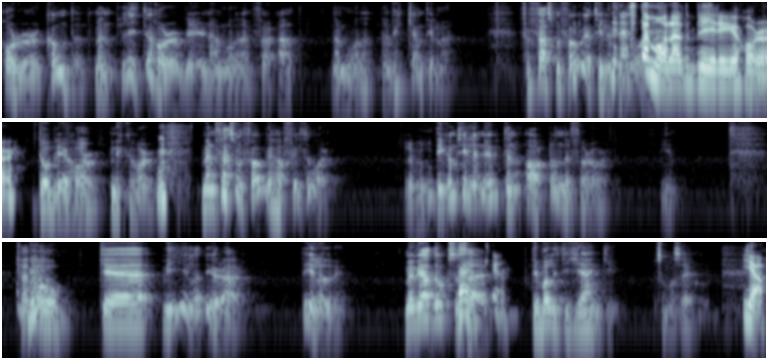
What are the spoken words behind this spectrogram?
horror-content. Men lite horror blir det den här månaden för att, den här månaden, den här veckan till och med. För Phasmophobia har tydligen nästa år. månad blir det ju horror. Då blir det horror, mycket horror. Men Phasmophobia har fyllt år. Mm. Det kom tydligen ut den 18 förra året. Tada. Och eh, vi gillade ju det här. Det gillade vi. Men vi hade också så här, Verkligen. det var lite yankee, som man säger. Ja,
